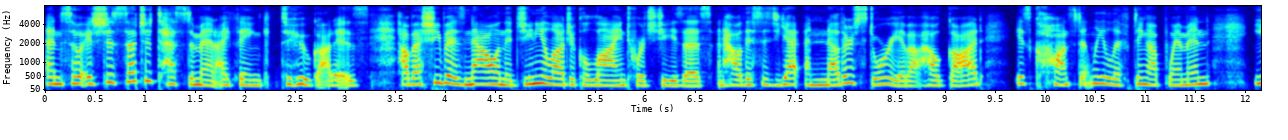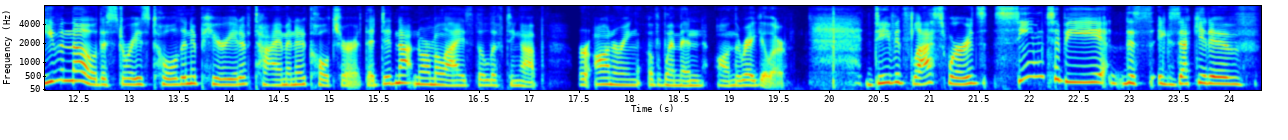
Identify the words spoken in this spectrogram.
And so it's just such a testament, I think, to who God is. How Bathsheba is now in the genealogical line towards Jesus, and how this is yet another story about how God is constantly lifting up women, even though the story is told in a period of time and a culture that did not normalize the lifting up or honoring of women on the regular. David's last words seem to be this executive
